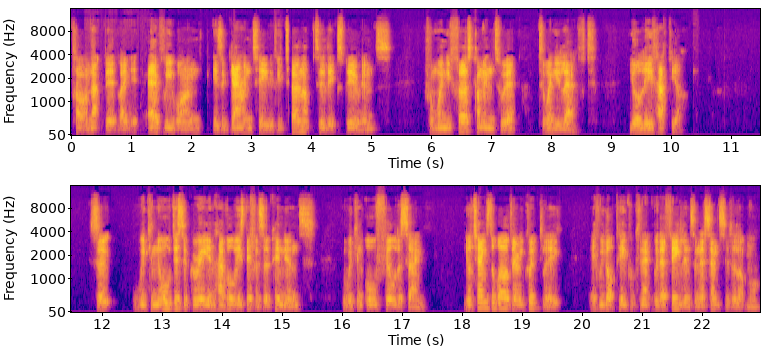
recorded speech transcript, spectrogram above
part on that bit, like everyone is a guarantee. If you turn up to the experience from when you first come into it to when you left, you'll leave happier. So we can all disagree and have all these different opinions, but we can all feel the same. You'll change the world very quickly if we got people connect with their feelings and their senses a lot more.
